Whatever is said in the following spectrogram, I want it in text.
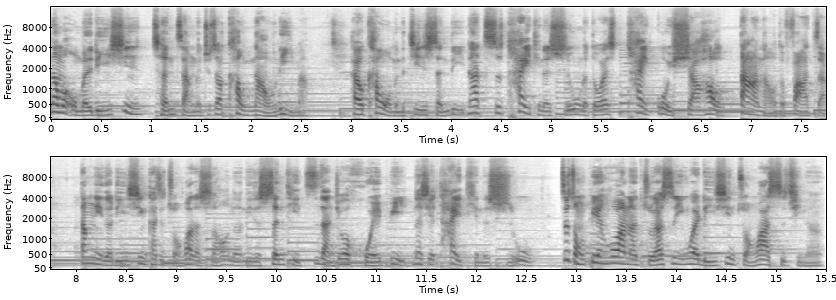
那么我们灵性成长呢，就是要靠脑力嘛，还要靠我们的精神力。那吃太甜的食物呢，都会太过于消耗大脑的发展。当你的灵性开始转化的时候呢，你的身体自然就会回避那些太甜的食物。这种变化呢，主要是因为灵性转化时期呢，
